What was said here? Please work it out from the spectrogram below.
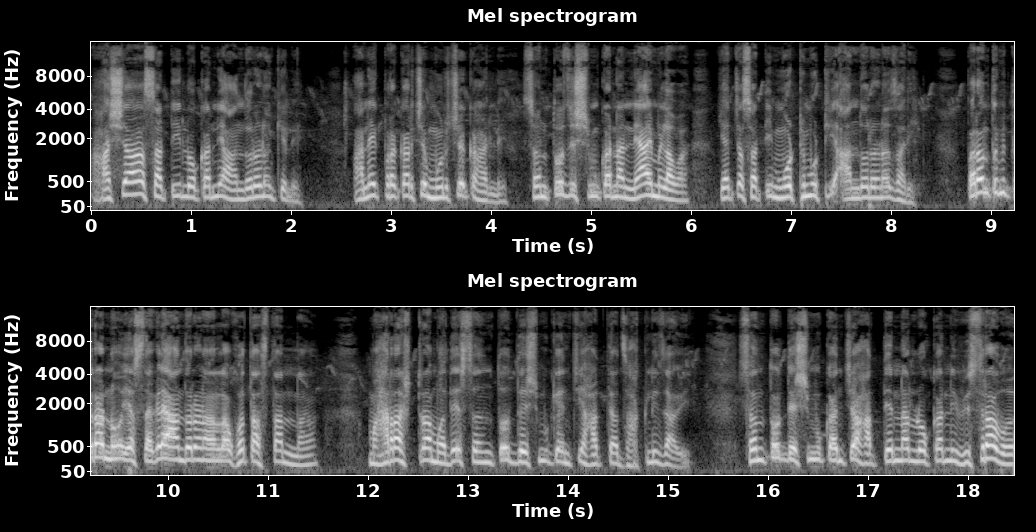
अशासाठी लोकांनी आंदोलनं केले. अनेक प्रकारचे मोर्चे काढले. संतोष देशमुखांना न्याय मिळावा याच्यासाठी मोठमोठी आंदोलनं झाली. परंतु मित्रांनो या सगळ्या आंदोलनाला होत असताना महाराष्ट्रामध्ये संतोष देशमुख यांची हत्या झाकली जावी. संतोष देशमुखांच्या हत्येंना लोकांनी विसरावं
